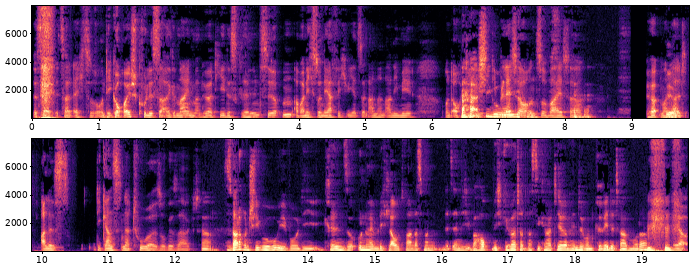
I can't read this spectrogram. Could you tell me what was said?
Ist halt, ist halt echt so. Und die Geräuschkulisse allgemein. Man hört jedes Grillenzirpen, aber nicht so nervig wie jetzt in anderen Anime. Und auch die, die Blätter und so weiter. hört man ja. halt alles. Die ganze Natur, so gesagt. Ja. Das war doch in Shigurui, wo die Grillen so unheimlich laut waren, dass man letztendlich überhaupt nicht gehört hat, was die Charaktere im Hintergrund geredet haben, oder? ja.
